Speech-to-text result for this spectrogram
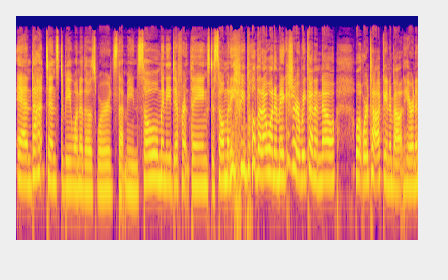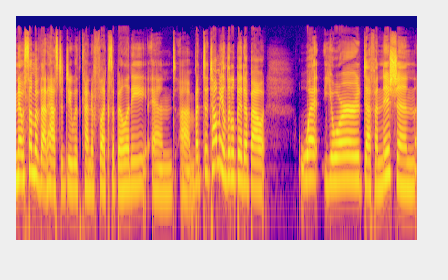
and that tends to be one of those words that means so many different things to so many people that I want to make sure we kind of know what we're talking about here. And I know some of that has to do with kind of flexibility. And, um, but to tell me a little bit about what your definition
